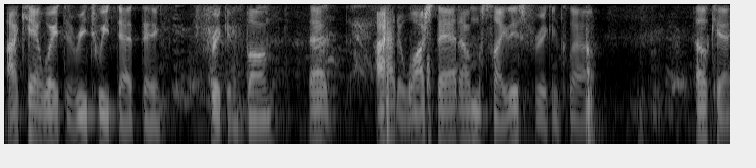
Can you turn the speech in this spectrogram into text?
I can't wait to retweet that thing. Freaking bum. That I had to watch that. I'm just like this freaking clown. Okay.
